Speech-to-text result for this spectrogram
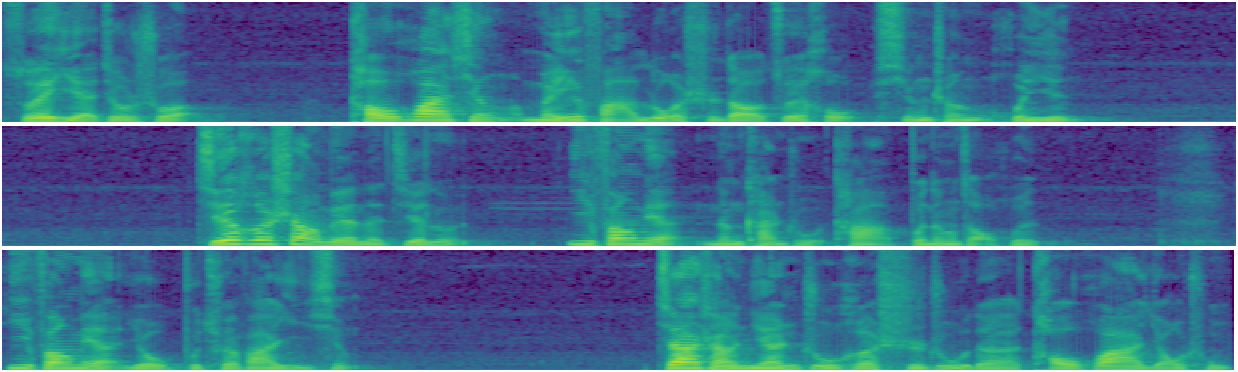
所以也就是说，桃花星没法落实到最后形成婚姻。结合上面的结论。一方面能看出他不能早婚，一方面又不缺乏异性。加上年柱和时柱的桃花摇冲，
